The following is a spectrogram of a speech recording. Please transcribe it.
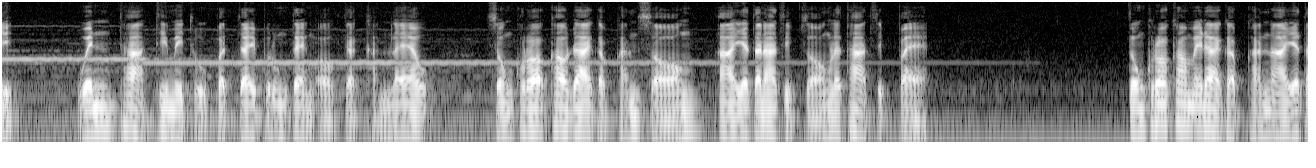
จิต เว้นธาตุที่ไม่ถูกปัจจัยปรุงแต่งออกจากขันแล้ว สงเคราะห์เข้าได้กับขันสองอายตนะสิบสองและธาตุสิบแปด สงเคราะห์เข้าไม่ได้กับขันอายต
